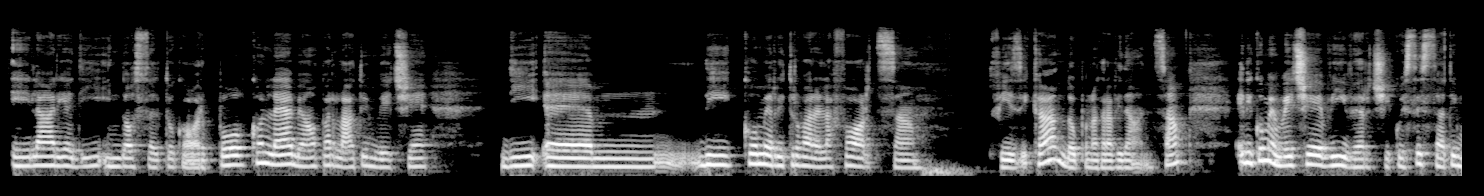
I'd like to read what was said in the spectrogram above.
Ilaria di Indossa il tuo corpo, con lei abbiamo parlato invece di, ehm, di come ritrovare la forza fisica dopo una gravidanza e di come invece viverci quest'estate in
